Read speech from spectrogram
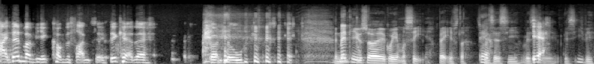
Nej, den var vi ikke kommet frem til. Det kan jeg da godt love. Men, Men den kan I jo så øh, gå hjem og se bagefter, skal Ja. jeg til at sige, hvis, Ja. I, hvis I vil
